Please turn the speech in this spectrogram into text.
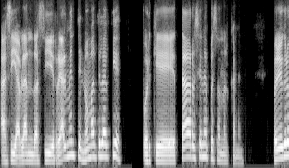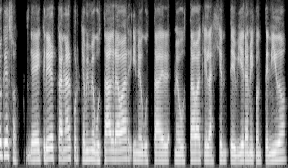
así, hablando así, realmente no más de las 10, porque estaba recién empezando el canal. Pero yo creo que eso, eh, creé el canal porque a mí me gustaba grabar y me gustaba, me gustaba que la gente viera mi contenido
